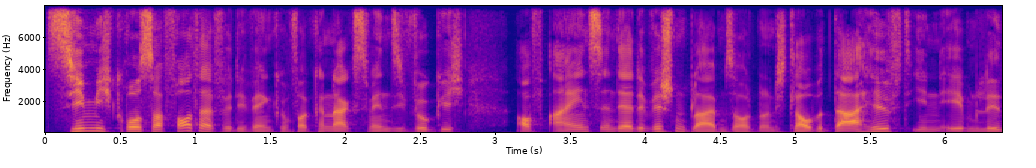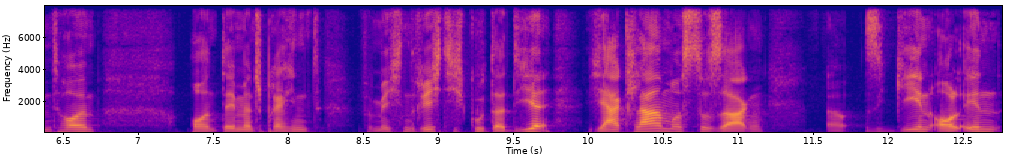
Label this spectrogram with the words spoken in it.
ziemlich großer Vorteil für die Vancouver Canucks, wenn sie wirklich auf 1 in der Division bleiben sollten. Und ich glaube, da hilft ihnen eben Lindholm und dementsprechend für mich ein richtig guter Deal. Ja, klar musst du sagen, äh, sie gehen all in.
